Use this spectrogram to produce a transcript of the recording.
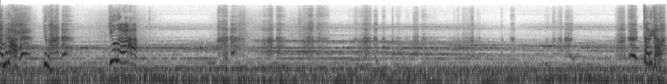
ダメだ。ヨナヨナ。誰か。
